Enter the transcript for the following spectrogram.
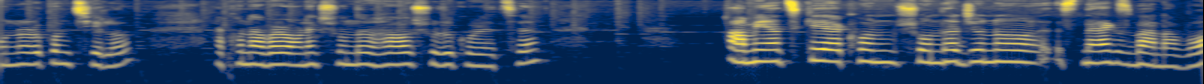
অন্যরকম ছিল। এখন আবার অনেক সুন্দর হওয়া শুরু করেছে। আমি আজকে এখন সন্ধ্যার জন্য স্ন্যাক্স বানাবো।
